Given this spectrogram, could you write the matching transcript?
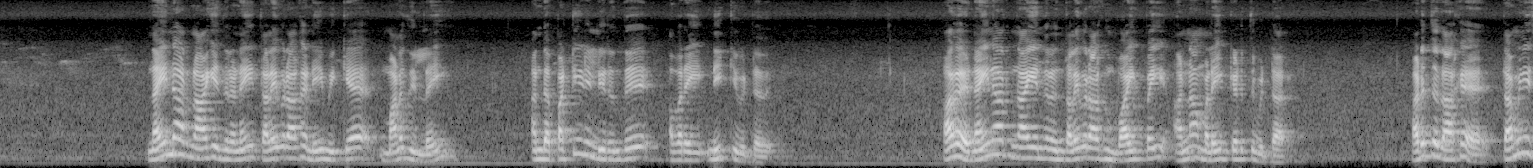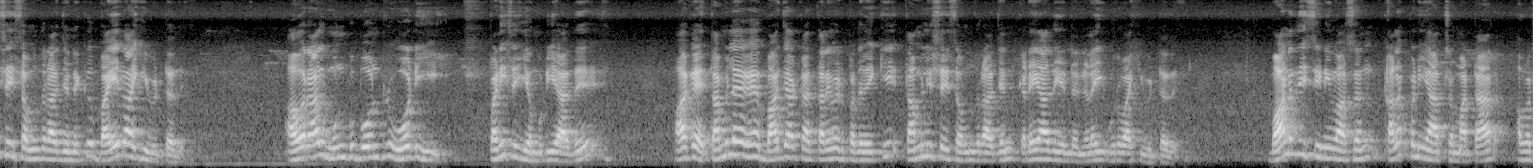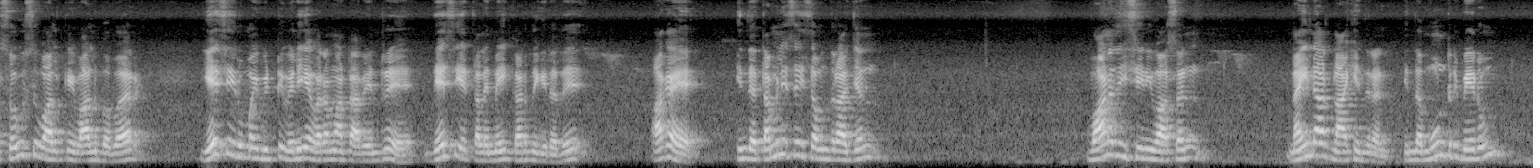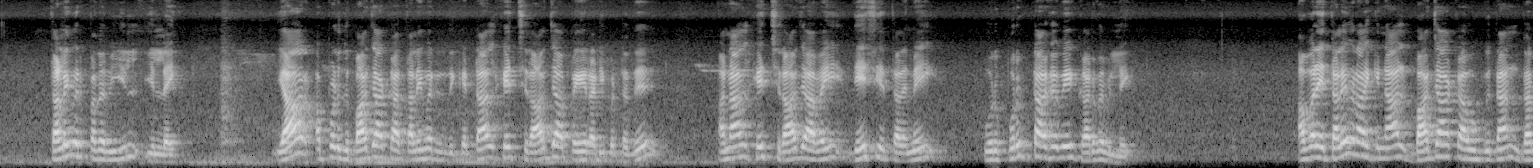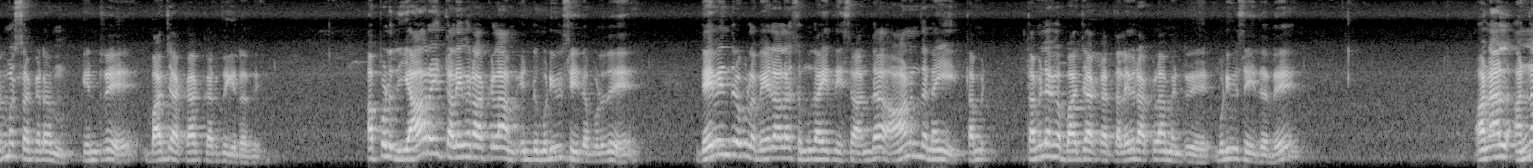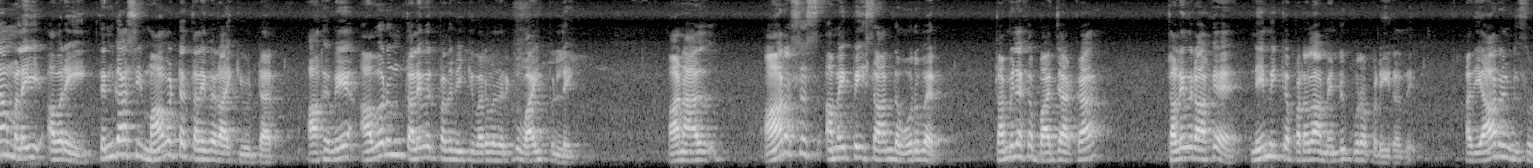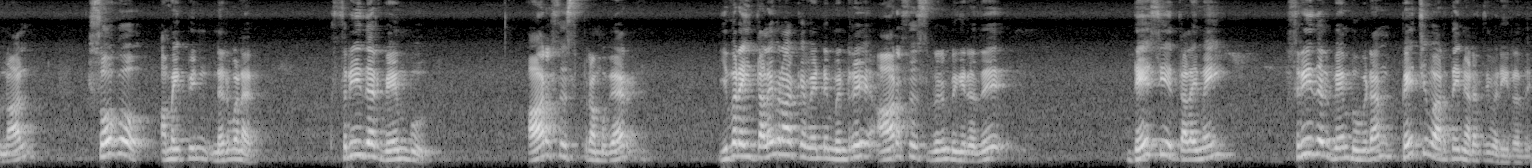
நயினார் நாகேந்திரனை தலைவராக நியமிக்க மனதில்லை. அந்த பட்டியலில் இருந்து அவரை நீக்கிவிட்டது. ஆக நயினார் நாகேந்திரன் தலைவராகும் வாய்ப்பை அண்ணாமலை கெடுத்து விட்டார் அடுத்ததாக தமிழிசை சவுந்தரராஜனுக்கு வயதாகிவிட்டது. அவரால் முன்பு போன்று ஓடி பணி செய்ய முடியாது. ஆக தமிழக பாஜக தலைவர் பதவிக்கு தமிழிசை சவுந்தரராஜன் கிடையாது என்ற நிலை உருவாகிவிட்டது. வானதி சீனிவாசன் களப்பணி ஆற்ற மாட்டார். அவர் சொகுசு வாழ்க்கை வாழுபவர். ஏசி ரூமை விட்டு வெளியே வரமாட்டார் என்று தேசிய தலைமை கருதுகிறது. ஆக இந்த தமிழிசை சவுந்தரராஜன் வானதி சீனிவாசன் நயினார் நாகேந்திரன் இந்த மூன்று பேரும் தலைவர் பதவியில் இல்லை. யார் அப்பொழுது பாஜக தலைவர் என்று கேட்டால் ஹெச் ராஜா பெயர் அடிபட்டது. ஆனால் ஹெச் ராஜாவை தேசிய தலைமை ஒரு பொருட்டாகவே கருதவில்லை. அவரை தலைவராக்கினால் பாஜகவுக்கு தான் தர்ம சங்கடம் என்று பாஜக கருதுகிறது. அப்பொழுது யாரை தலைவராக்கலாம் என்று முடிவு செய்த பொழுது தேவேந்திரகுல வேளாளர் சமுதாயத்தை சார்ந்த ஆனந்தனை தமிழ் தமிழக பாஜக தலைவராக்கலாம் என்று முடிவு செய்தது. ஆனால் அண்ணாமலை அவரை தென்காசி மாவட்ட தலைவராக்கிவிட்டார். ஆகவே அவரும் தலைவர் பதவிக்கு வருவதற்கு வாய்ப்பில்லை. ஆனால் ஆர்எஸ்எஸ் அமைப்பை சார்ந்த ஒருவர் தமிழக பாஜக தலைவராக நியமிக்கப்படலாம் என்று கூறப்படுகிறது. அது யார் என்று சொன்னால் சோகோ அமைப்பின் நிறுவனர் ஸ்ரீதர் வேம்பு. ஆர்எஸ்எஸ் பிரமுகர் இவரை தலைவராக்க வேண்டும் என்று ஆர்எஸ்எஸ் விரும்புகிறது. தேசிய தலைமை ஸ்ரீதர் வேம்புவிடம் பேச்சுவார்த்தை நடத்தி வருகிறது.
